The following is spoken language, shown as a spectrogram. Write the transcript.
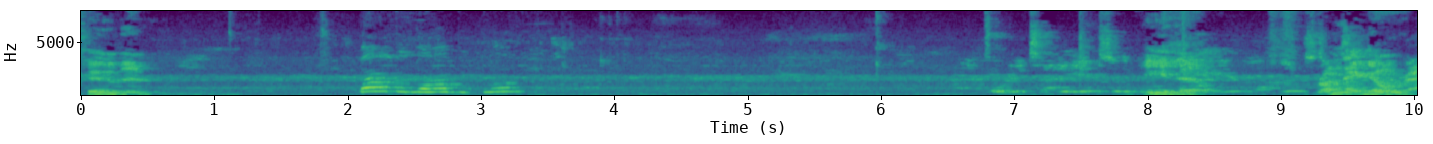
Two, dude. Blah, blah, blah, blah, blah. Three tight ends the E Hill. Run that go route.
